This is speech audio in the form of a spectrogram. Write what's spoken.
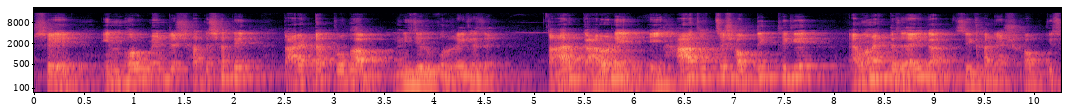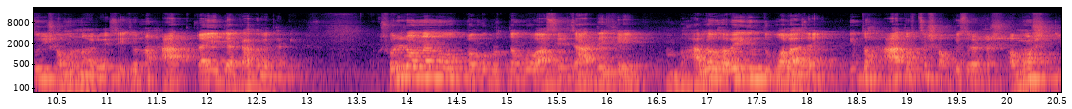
সে ইনভলভমেন্টের সাথে সাথে তার একটা প্রভাব নিজের উপর রেখে যায়। তার কারণে এই হাত হচ্ছে সব দিক থেকে এমন একটা জায়গা যেখানে সব কিছুরই সমন্বয় রয়েছে। এই জন্য হাতটাই দেখা হয়ে থাকে। শরীরে অন্যান্য অঙ্গ প্রত্যঙ্গ আছে, যা দেখে ভালোভাবেই কিন্তু বলা যায়। কিন্তু হাত হচ্ছে সব কিছুর একটা সমষ্টি।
